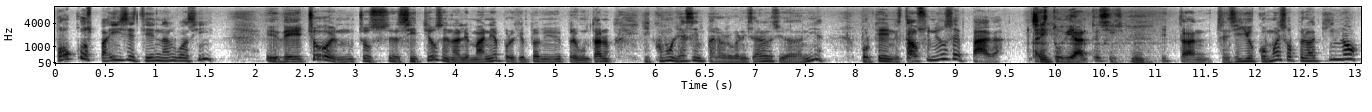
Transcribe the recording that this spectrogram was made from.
Pocos países tienen algo así. Eh, de hecho, en muchos eh, sitios, en Alemania, por ejemplo, a mí me preguntaron, ¿y cómo le hacen para organizar a la ciudadanía? Porque en Estados Unidos se paga estudiantes mm. y, tan sencillo como eso, pero aquí no.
